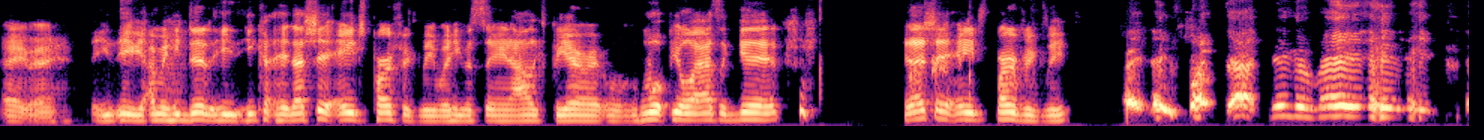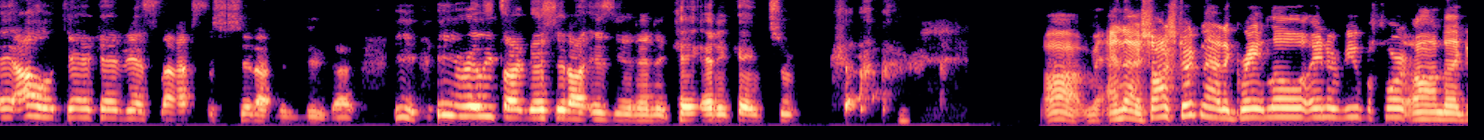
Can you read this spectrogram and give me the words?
Hey man, he, he, I mean, he did. He, he that shit aged perfectly when he was saying Alex Pereira whoop your ass again. that shit aged perfectly. Hey, hey, fuck that nigga, man. Hey, hey, hey I hope Jared Kennedy slaps the shit out this dude. Dog. He he really talked that shit on Izzy, and then it came and it came true. Uh, and uh, Sean Strickland had a great little interview before on like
